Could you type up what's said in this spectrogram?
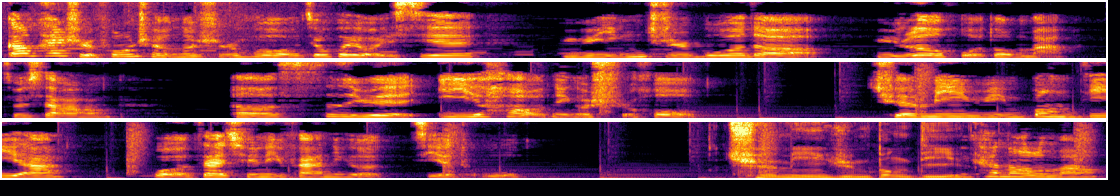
刚开始封城的时候，就会有一些语音直播的娱乐活动嘛，就像呃四月一号那个时候，全民云蹦迪啊，我在群里发那个截图，全民云蹦迪你，看到了吗？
